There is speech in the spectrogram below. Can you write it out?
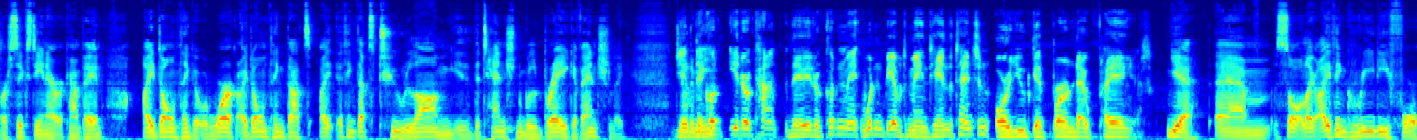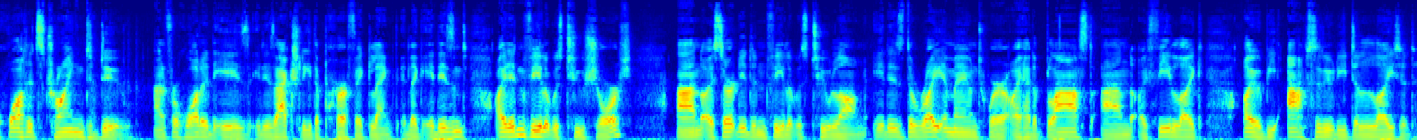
or sixteen hour campaign, I don't think it would work. I don't think that's I, I think that's too long. The tension will break eventually. Do you know what I they mean? could either can't they either couldn't ma- wouldn't be able to maintain the tension, or you'd get burned out playing it. Yeah. Um. So, like, I think really for what it's trying to do and for what it is, it is actually the perfect length. Like, it isn't. I didn't feel it was too short, and I certainly didn't feel it was too long. It is the right amount where I had a blast, and I feel like I would be absolutely delighted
